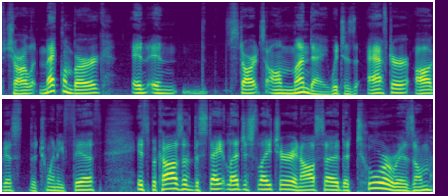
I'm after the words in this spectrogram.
Charlotte Mecklenburg and, and starts on Monday, which is after August the 25th. It's because of the state legislature and also the tourism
